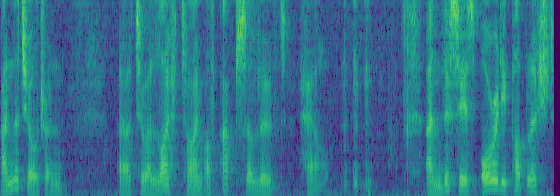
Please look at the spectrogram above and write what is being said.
and the children uh, to a lifetime of absolute hell. and this is already published,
